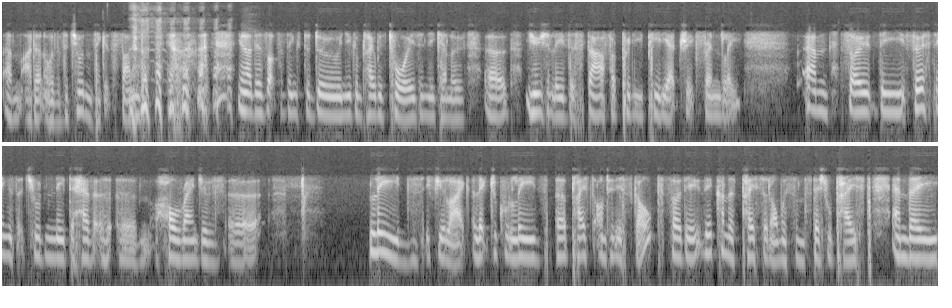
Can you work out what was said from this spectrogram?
Um, I don't know whether the children think it's fun, but you know, there's lots of things to do, and you can play with toys, and you can. Uh, usually, the staff are pretty pediatric friendly. Um, so the first thing is that children need to have a, a whole range of uh, leads, if you like, electrical leads uh, placed onto their scalp. So they're, they're kind of pasted on with some special paste. And they,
